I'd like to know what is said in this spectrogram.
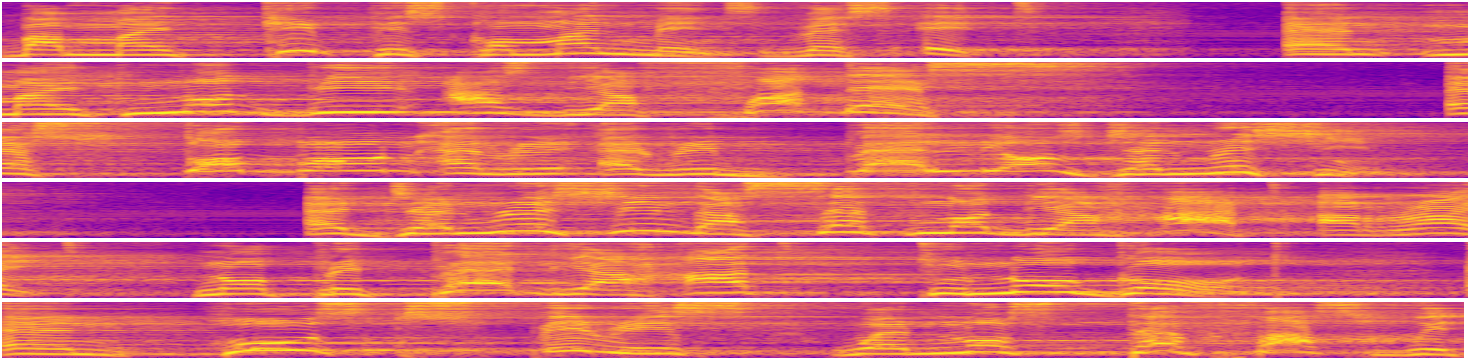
but might keep his commandments. Verse 8. And might not be as their fathers, a stubborn and re- a rebellious generation, a generation that set not their heart aright nor prepared their heart to know God, and whose spirits were not steadfast with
